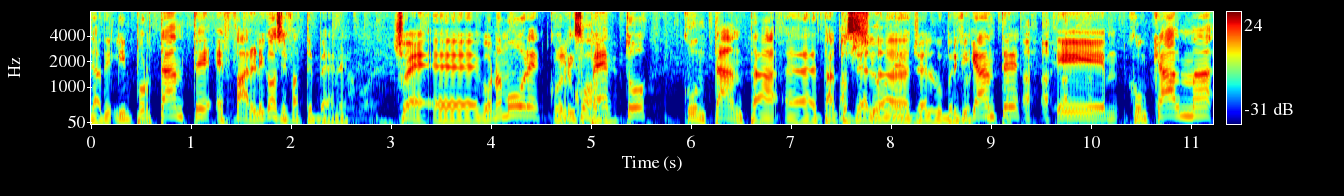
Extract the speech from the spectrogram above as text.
sodomizzati. L'importante è fare le cose fatte bene. Cioè, eh, con amore, con Il rispetto. Con tanta, eh, tanto gel, gel lubrificante e con calma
